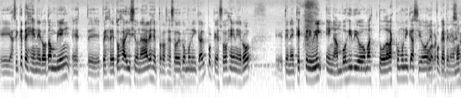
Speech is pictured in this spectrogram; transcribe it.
Eh, así que te generó también este, pues, retos adicionales el proceso de comunicar, porque eso generó eh, tener que escribir en ambos idiomas todas las comunicaciones, porque tenemos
